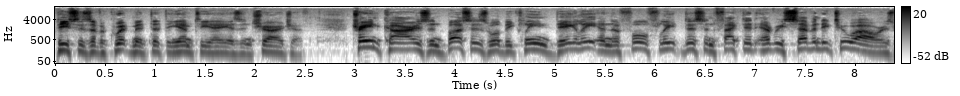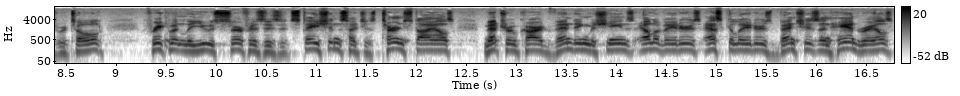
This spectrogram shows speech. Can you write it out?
pieces of equipment that the MTA is in charge of. Train cars and buses will be cleaned daily and the full fleet disinfected every 72 hours, we're told. Frequently used surfaces at stations such as turnstiles, MetroCard vending machines, elevators, escalators, benches, and handrails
